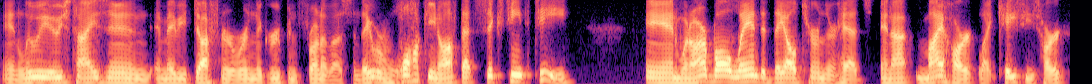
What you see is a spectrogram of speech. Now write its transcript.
and Louis Oosthuizen and maybe Dufner were in the group in front of us. And they were walking off that 16th tee. And when our ball landed, they all turned their heads. And I, my heart, like Casey's heart,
